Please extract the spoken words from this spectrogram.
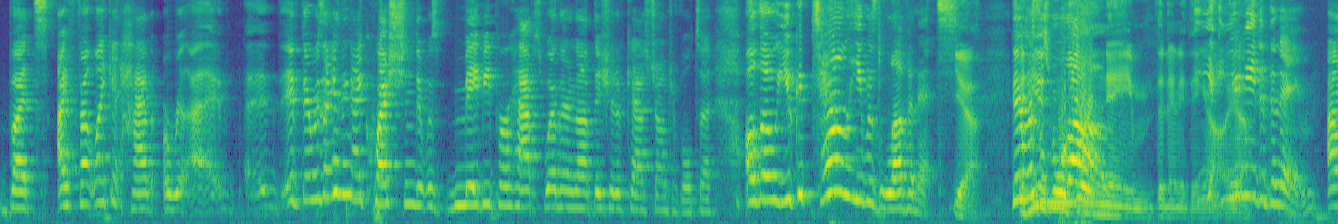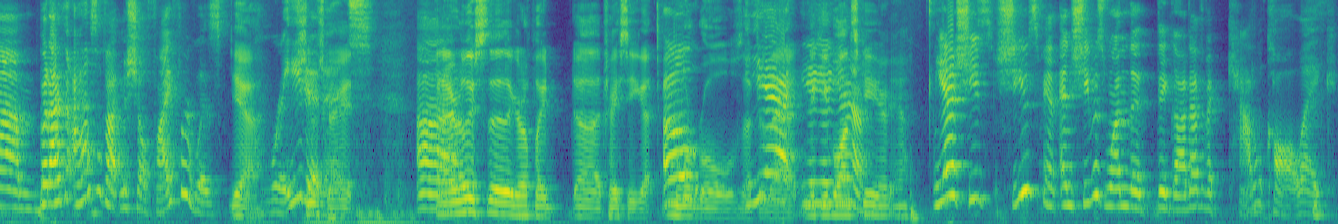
but I felt like it had a real. If there was anything I questioned, it was maybe perhaps whether or not they should have cast John Travolta. Although you could tell he was loving it. Yeah. There And was he's more for love. a name than anything Yeah, else. you yeah. needed the name. Um, but I, th- I also thought Michelle Pfeiffer was Yeah, great she was in great. it. And I released the girl played uh, Tracy got Oh, more roles after yeah, that. yeah, Nikki yeah, Blonsky, yeah. or- yeah. Yeah, she's she was fan, and she was one that they got out of a cattle call. Like,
